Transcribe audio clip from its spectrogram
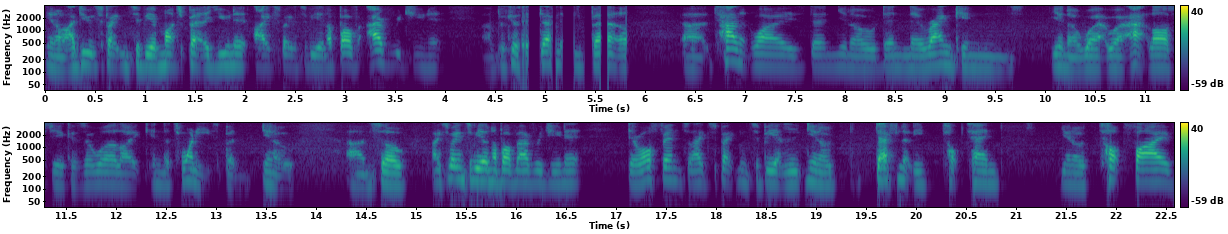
you know, I do expect them to be a much better unit. I expect them to be an above average unit uh, because they're definitely better uh, talent wise than you know than their rankings you know were, were at last year because they were like in the 20s but you know um, so I expect them to be an above average unit. Their offense I expect them to be at you know definitely top 10 you know top 5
